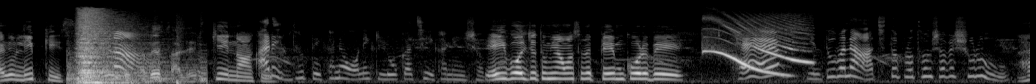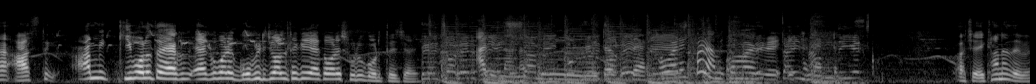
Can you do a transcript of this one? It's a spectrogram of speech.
একদম লিপ কিস না। কি না আরে ধুত এখানে অনেক লোক আছে এখানে এইসব এই বলছো তুমি আমার সাথে প্রেম করবে। হ্যাঁ কিন্তু মানে আজ তো প্রথম সবে শুরু। হ্যাঁ আজ থেকে আমি কি বলতো একবারে গভীর জল থেকে একেবারে শুরু করতে চাই। আরে না না তুমি দেখাও আরেকবার আমি তোমার আচ্ছা এখানে দেবে?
